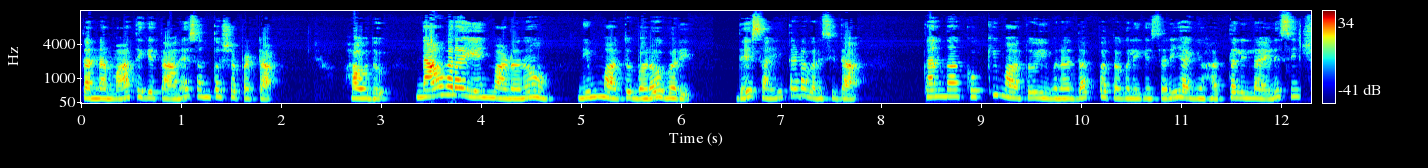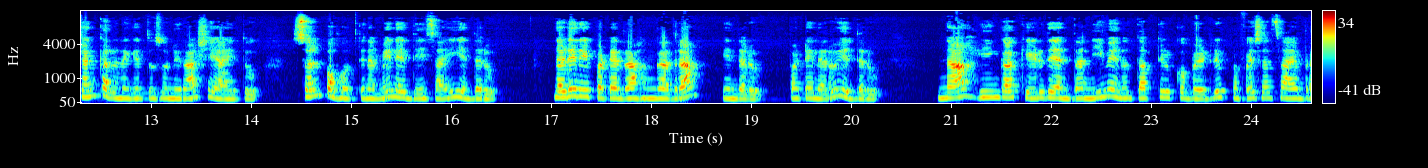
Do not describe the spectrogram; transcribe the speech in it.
ತನ್ನ ಮಾತಿಗೆ ತಾನೇ ಸಂತೋಷಪಟ್ಟ. ಹೌದು, ನಾವರ ಏನ್ ಮಾಡೋನೋ ನಿಮ್ ಮಾತು ಬರೋಬರಿ, ದೇಸಾಯಿ ತಡವರಿಸಿದ. ತನ್ನ ಕೊಕ್ಕಿ ಮಾತು ಇವನ ದಪ್ಪ ತೊಗಲಿಗೆ ಸರಿಯಾಗಿ ಹತ್ತಲಿಲ್ಲ ಎನಿಸಿ ಶಂಕರನಿಗೆ ತುಸು ನಿರಾಶೆಯಾಯಿತು. ಸ್ವಲ್ಪ ಹೊತ್ತಿನ ಮೇಲೆ ದೇಸಾಯಿ ಎದ್ದರು. ನಡಿರಿ ಪಟೇಲ್ರ ಹಂಗಾದ್ರ, ಎಂದರು. ಪಟೇಲರು ಎದ್ದರು. ನಾ ಹಿಂಗ ಕೇಳಿದೆ ಅಂತ ನೀವೇನು ತಪ್ಪು ತಿಳ್ಕೊಬೇಡ್ರಿ ಪ್ರೊಫೆಸರ್ ಸಾಹೇಬ್ರ.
